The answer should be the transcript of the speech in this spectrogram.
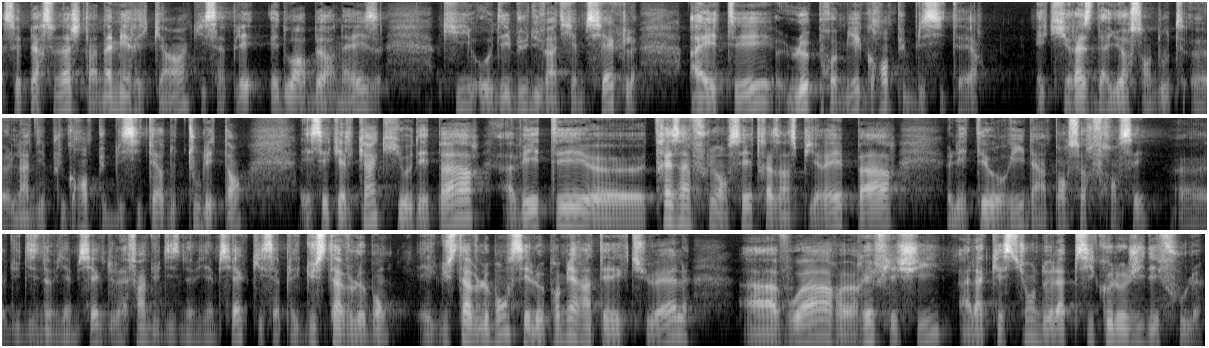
ce personnage est un Américain qui s'appelait Edward Bernays, qui au début du XXe siècle a été le premier grand publicitaire et qui reste d'ailleurs sans doute l'un des plus grands publicitaires de tous les temps. Et c'est quelqu'un qui au départ avait été très influencé, très inspiré par les théories d'un penseur français euh, du 19e siècle, de la fin du 19e siècle, qui s'appelait Gustave Le Bon. Et Gustave Le Bon, c'est le premier intellectuel à avoir euh, réfléchi à la question de la psychologie des foules.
